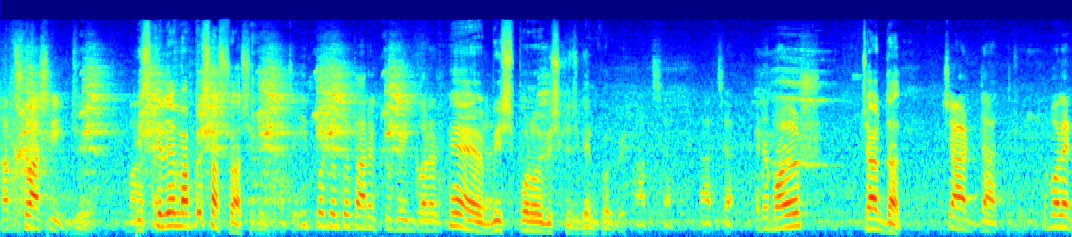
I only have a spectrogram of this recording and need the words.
সাতশো আশি? জি। স্কেলের মাপে সাতশো আশি কেজি। আচ্ছা ঈদ পর্যন্ত তো আরও একটু গেইন করার হ্যাঁ বিশ পনেরো বিশ কেজি গেন করবে। আচ্ছা আচ্ছা। এটা বয়স? চার দাঁত। চার দাঁত। তো বলেন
